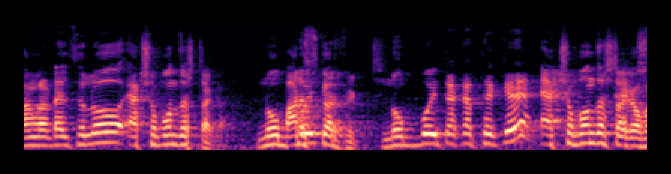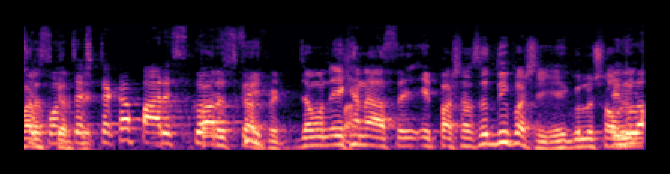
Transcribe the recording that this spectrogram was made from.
বাংলা টাইলস হলো একশো পঞ্চাশ টাকা পার স্কোয়ার ফিট নব্বই টাকা থেকে একশো পঞ্চাশ টাকা পার স্কোয়ার ফিট টাকা পার স্কোয়ার স্কোয়ার ফিট যেমন এখানে আছে এই পাশে আছে দুই পাশে এগুলো সব এগুলো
